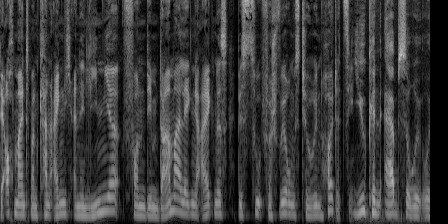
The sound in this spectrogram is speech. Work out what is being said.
der auch meint, man kann eigentlich eine Linie von dem damaligen Ereignis bis zu Verschwörungstheorien heute ziehen. You can absolutely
